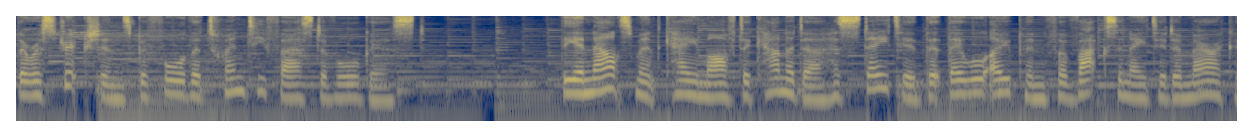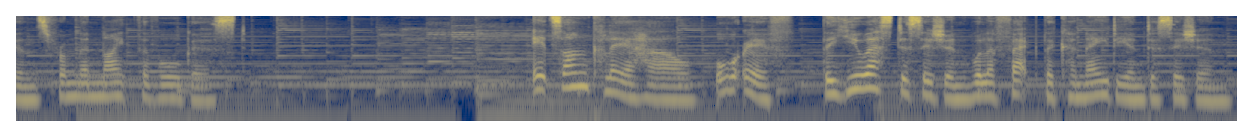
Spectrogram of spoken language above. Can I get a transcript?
the restrictions before the 21st of August. The announcement came after Canada has stated that they will open for vaccinated Americans from the 9th of August. It's unclear how, or if, the US decision will affect the Canadian decision.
